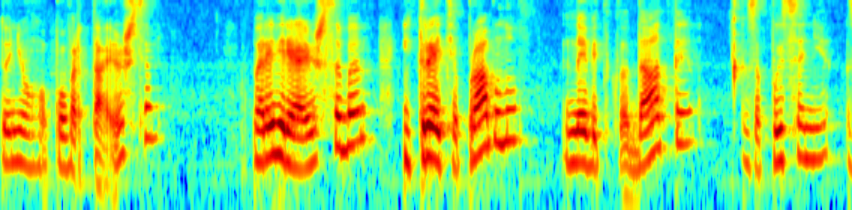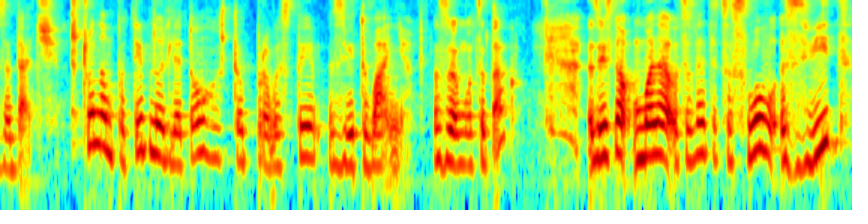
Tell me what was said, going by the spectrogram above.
до нього повертаєшся, перевіряєш себе. І третє правило не відкладати записані задачі. Що нам потрібно для того, щоб провести звітування? Називаємо це так. Звісно, у мене оце знаєте, це слово звіт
